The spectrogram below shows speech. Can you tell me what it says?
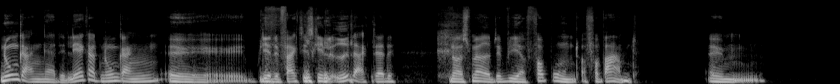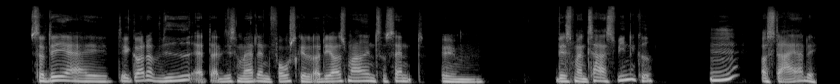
Nogle gange er det lækkert, nogle gange øh, bliver det faktisk helt ødelagt af det, når smøret det bliver for brunt og for varmt. Øhm, så det er, øh, det er godt at vide, at der ligesom er den forskel, og det er også meget interessant, øhm, hvis man tager svinekød Mm. og steger det,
